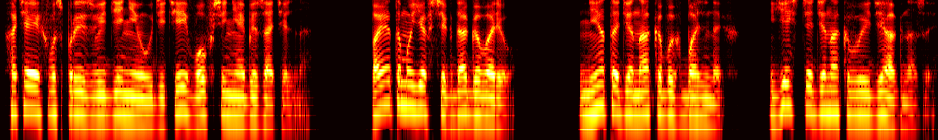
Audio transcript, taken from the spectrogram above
хотя их воспроизведение у детей вовсе не обязательно. Поэтому я всегда говорю, нет одинаковых больных, есть одинаковые диагнозы.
